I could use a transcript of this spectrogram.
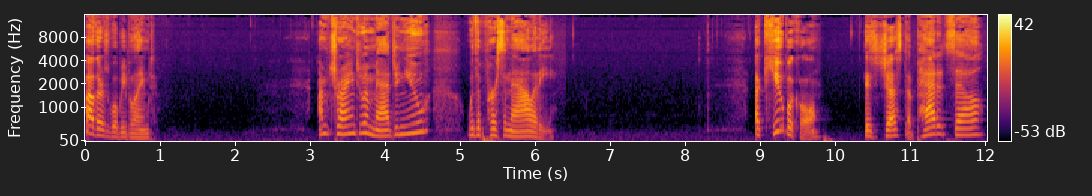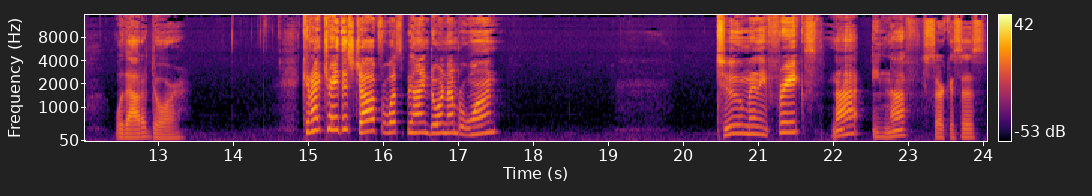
others will be blamed. I'm trying to imagine you with a personality. A cubicle is just a padded cell without a door. Can I trade this job for what's behind door number one? Too many freaks, not enough circuses.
